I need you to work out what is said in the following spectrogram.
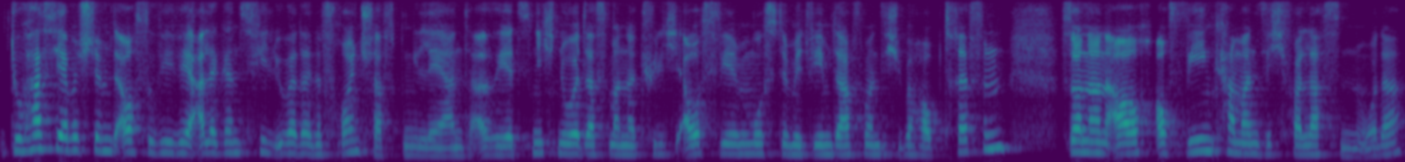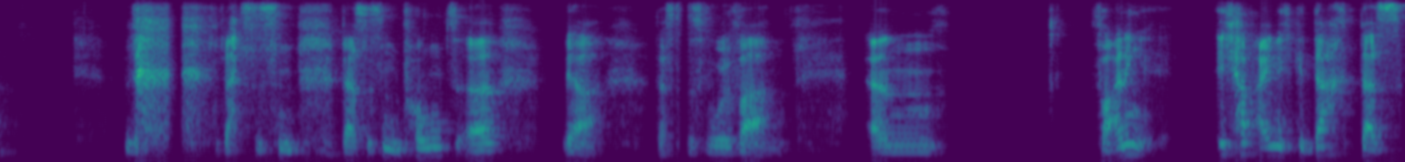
du hast ja bestimmt auch, so wie wir alle, ganz viel über deine Freundschaften gelernt. Also jetzt nicht nur, dass man natürlich auswählen musste, mit wem darf man sich überhaupt treffen, sondern auch, auf wen kann man sich verlassen, oder? Das ist ein, das ist ein Punkt, äh, ja, das ist wohl wahr. Ähm, vor allen Dingen, ich habe eigentlich gedacht, dass,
